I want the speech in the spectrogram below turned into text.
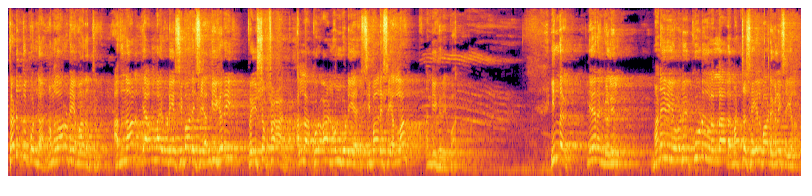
தடுத்து கொண்டான் ரமதானுடைய மாதத்தில். அதனால் யா சிபாரிசை அங்கீகரி அல்லாஹ் குர்ஆன் நோன்புடைய சிபாரிசை அல்லாஹ் அங்கீகரிப்பான். இந்த நேரங்களில் மனைவியோடு கூடுதல் அல்லாத மற்ற செயல்பாடுகளை செய்யலாம்.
